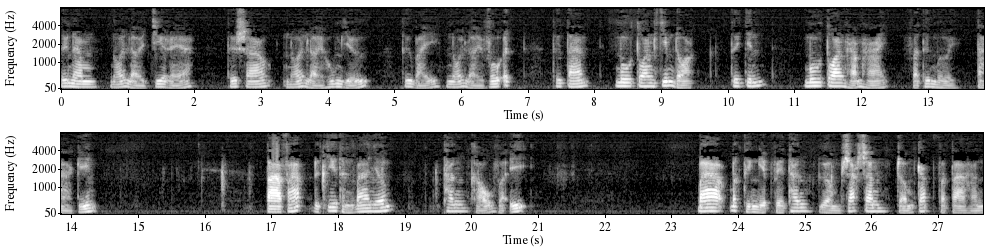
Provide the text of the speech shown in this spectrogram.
Thứ năm, nói lời chia rẽ. Thứ sáu, nói lời hung dữ. Thứ bảy, nói lời vô ích. Thứ tám, mưu toan chiếm đoạt. Thứ chín, mưu toan hãm hại. Và thứ mười, tà kiến. Tà pháp được chia thành ba nhóm, thân, khẩu và ý. Ba bất thiện nghiệp về thân gồm sát sanh, trộm cắp và tà hạnh.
